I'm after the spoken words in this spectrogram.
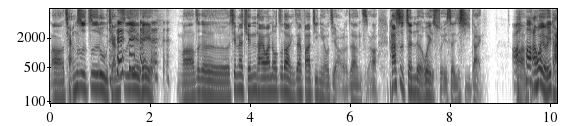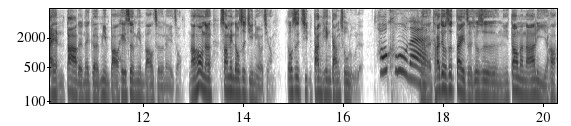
啊，强势之路，强势叶配啊，这个现在全台湾都知道你在发金牛角了，这样子哈，他是真的会随身携带啊，他会有一台很大的那个面包，黑色面包车那种，然后呢，上面都是金牛角，都是金当天刚出炉的。超酷的，他就是带着，就是你到了哪里哈，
